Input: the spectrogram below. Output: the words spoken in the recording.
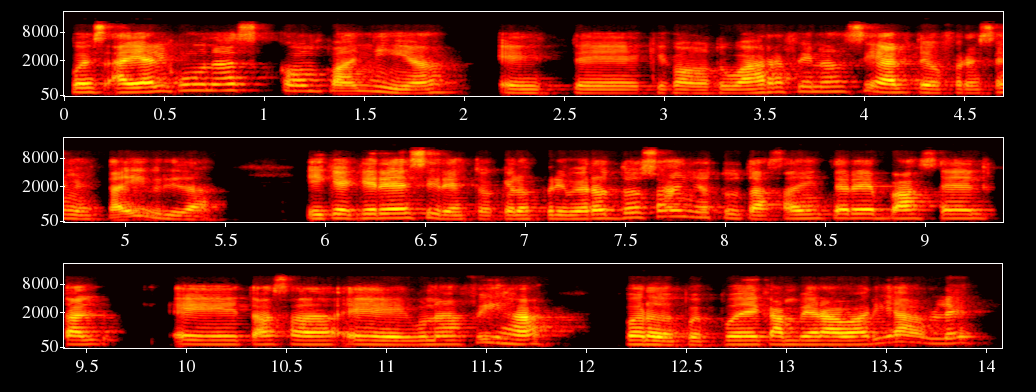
Pues hay algunas compañías este, que cuando tú vas a refinanciar te ofrecen esta híbrida. ¿Y qué quiere decir esto? Que los primeros dos años tu tasa de interés va a ser tal eh, tasa, eh, una fija, pero después puede cambiar a variable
